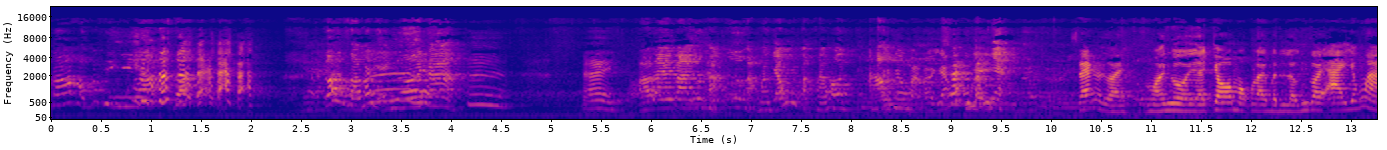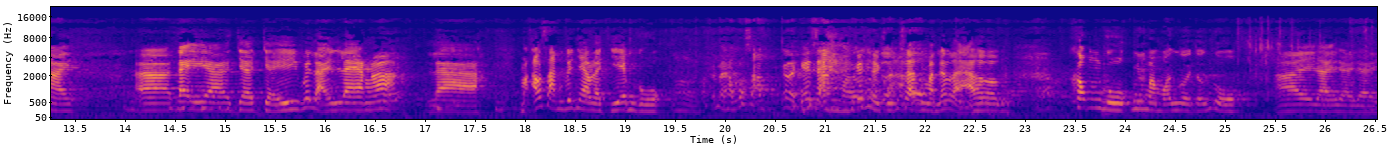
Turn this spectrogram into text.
nó không có thiên nhiên lắm. Có sao nó vậy người ha đây ở đây ba gương mặt gương mặt nào giống gương mặt nào hơn không nhưng mặt nào giống như vậy nha. Sáng rồi rồi mọi người à, cho một lời bình luận coi ai giống ai. À, đây à, chị với lại Lan á là mặc áo xanh với nhau là chị em ruột. Ừ. cái này không có xanh cái này cái xanh này cái này nó cũng lạ xanh hơn. mà nó lạ hơn. Không ruột nhưng mà mọi người tưởng ruột. Đây đây đây đây.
